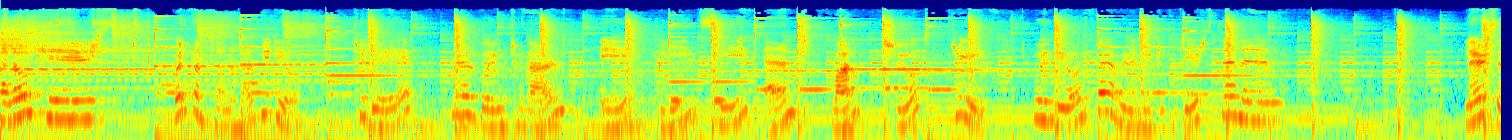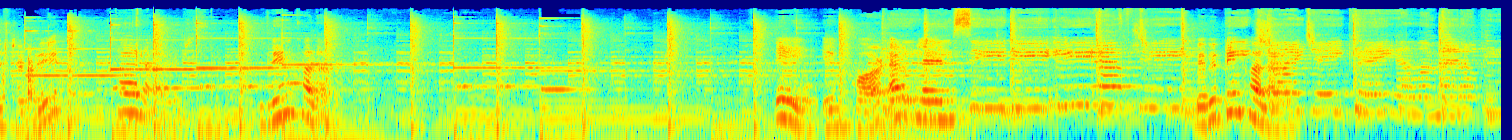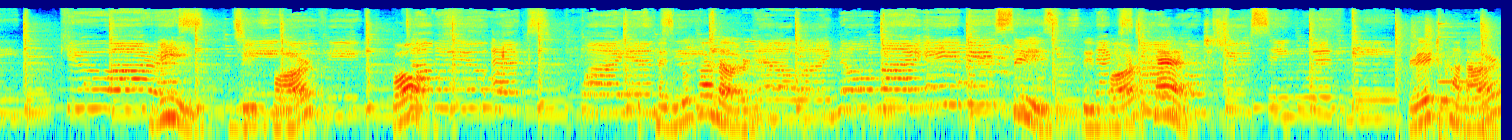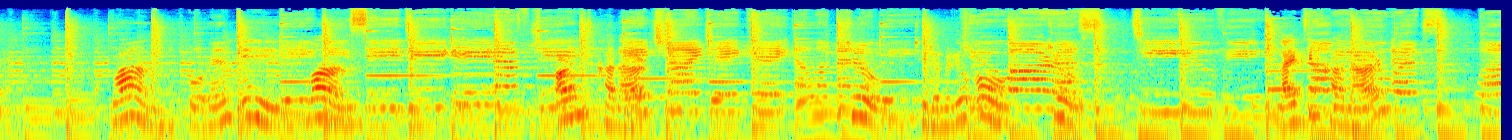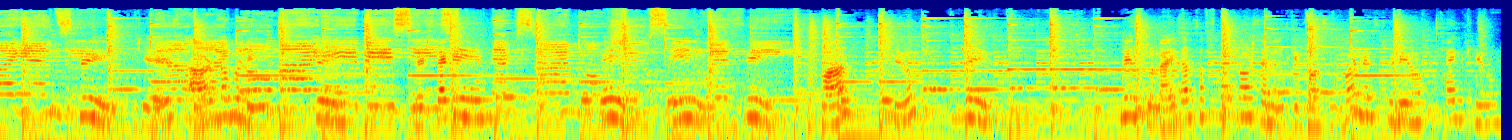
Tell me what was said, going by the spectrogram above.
Hello kids! Welcome to another video. Today we are going to learn A, B, C and 1, 2, 3 with your favorite little kids channel. Let's start with colors. Green color. A, A for airplane. Baby pink color. B, B for box. Blue color. C, C for cat. Red color. One, O N E, one. Orange color. Two, T W O, two. Light color. Three, Yes, R W, three. Let's again. A, B, C. One, two, three. Please do like and subscribe our channel. Keep watching for next video. Thank you.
